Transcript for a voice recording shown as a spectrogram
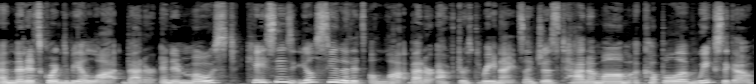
and then it's going to be a lot better. And in most cases, you'll see that it's a lot better after three nights. I just had a mom a couple of weeks ago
